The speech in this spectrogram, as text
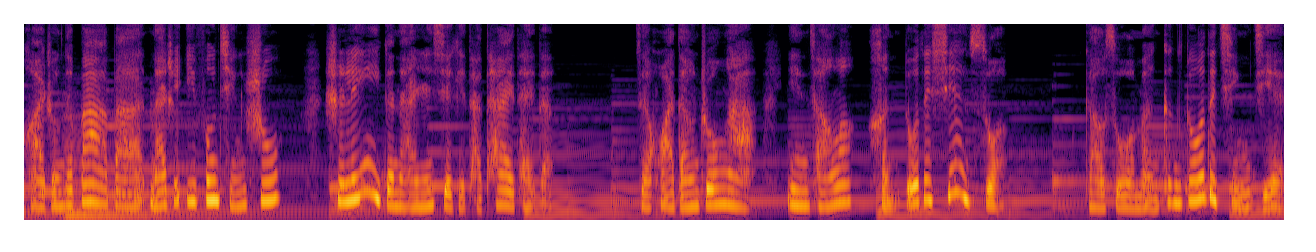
画中的爸爸拿着一封情书，是另一个男人写给他太太的。在画当中啊。隐藏了很多的线索，告诉我们更多的情节。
